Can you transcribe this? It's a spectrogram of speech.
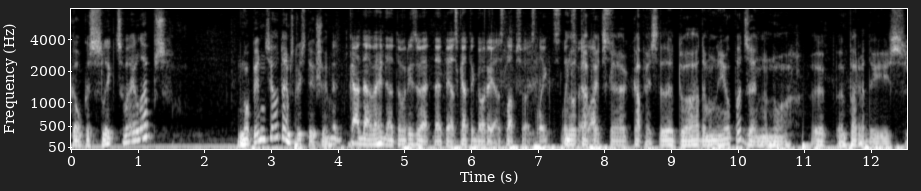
kaut kas slikts vai labs. Nopietns jautājums kristiešiem. Bet kādā veidā to var izvērtēt tajās kategorijās, labs vai slikts? slikts Nu, vai tāpēc, labs? ka, kāpēc tad to Ādamu un jau padzēna no e, paradīzes?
